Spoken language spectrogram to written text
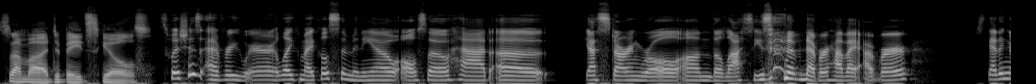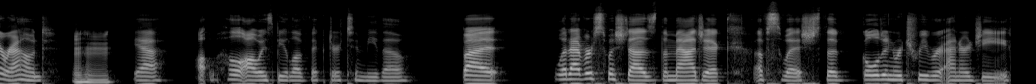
some uh, debate skills. Swish is everywhere. Like Michael Cimino also had a guest starring role on the last season of Never Have I Ever. Just getting around. hmm Yeah. He'll always be Love Victor to me, though. But whatever Swish does, the magic of Swish, the golden retriever energy,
